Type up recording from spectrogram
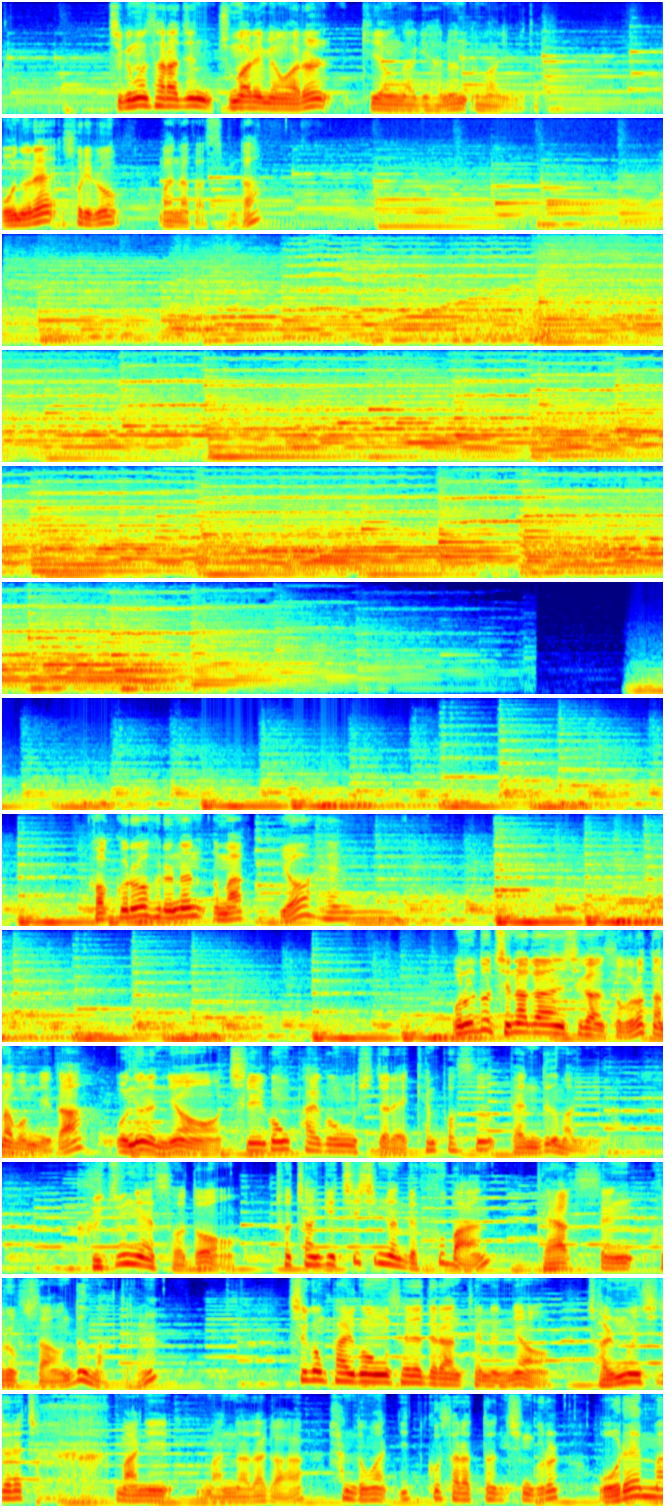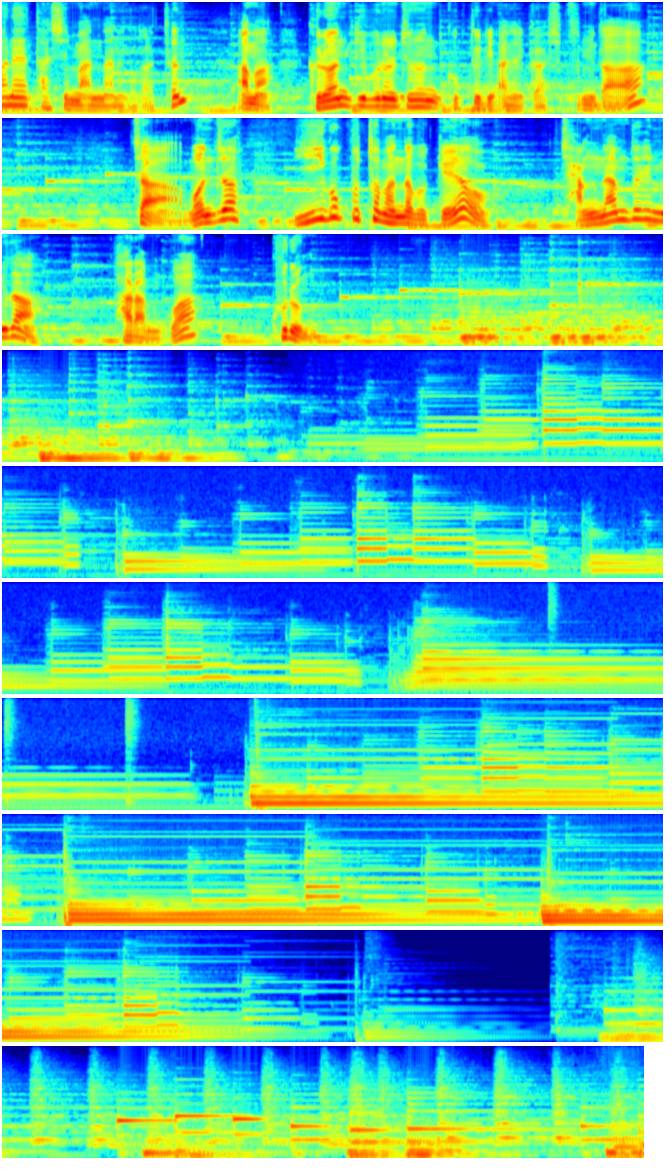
지금은 사라진 주말의 명화를 기억나게 하는 음악입니다. 오늘의 소리로 만나봤습니다. 거꾸로 흐르는 음악 여행. 오늘도 지나간 시간 속으로 떠나봅니다. 오늘은요, 7080 시절의 캠퍼스 밴드 음악입니다. 그 중에서도 초창기 70년대 후반 대학생 그룹 사운드 음악들. 7080 세대들한테는요, 젊은 시절에 참 많이 만나다가 한동안 잊고 살았던 친구를 오랜만에 다시 만나는 것 같은 아마 그런 기분을 주는 곡들이 아닐까 싶습니다. 자, 먼저 이 곡부터 만나볼게요. 장남들입니다. 바람과 구름.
